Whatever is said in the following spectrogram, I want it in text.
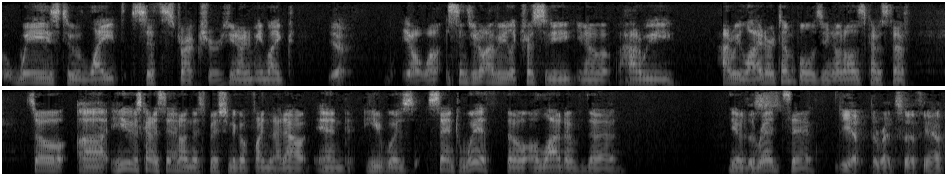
ways to light Sith structures. You know what I mean? Like, yeah, you know, well, since we don't have electricity, you know, how do we, how do we light our temples? You know, and all this kind of stuff. So uh, he was kind of sent on this mission to go find that out, and he was sent with though a lot of the, you know, the red Sith. Yep, the Red Sith, yeah.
